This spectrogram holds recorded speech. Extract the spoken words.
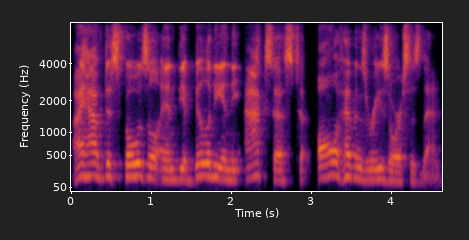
I have disposal and the ability and the access to all of heaven's resources then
